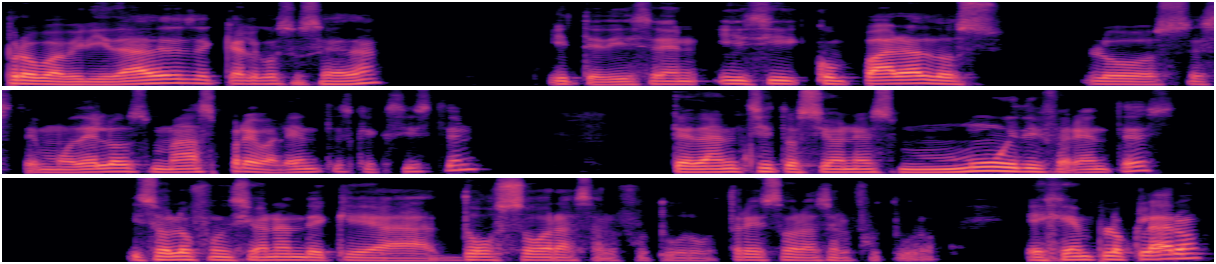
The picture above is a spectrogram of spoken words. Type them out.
probabilidades de que algo suceda y te dicen, y si comparas los los este, modelos más prevalentes que existen te dan situaciones muy diferentes y solo funcionan de que a dos horas al futuro, tres horas al futuro. Ejemplo claro,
